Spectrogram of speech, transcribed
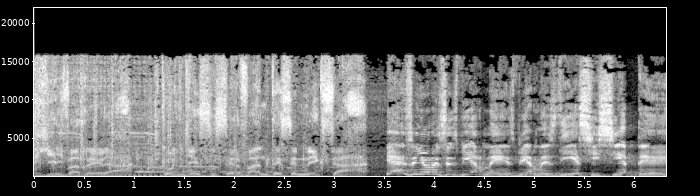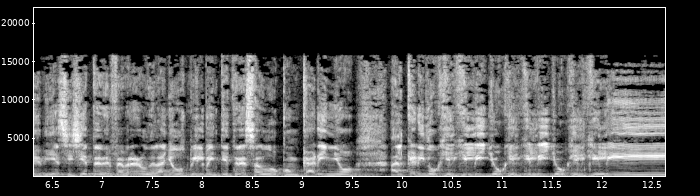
Gil Barrera, con Jesse Cervantes en Nexa. Bien, señores, es viernes, viernes 17, 17 de febrero del año 2023. Saludo con cariño al querido Gilgilillo, Gilgilillo, Gilgilín,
